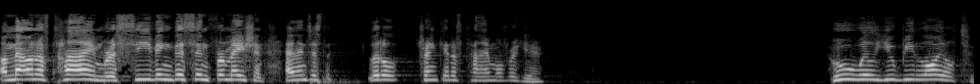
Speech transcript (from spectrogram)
amount of time receiving this information and then just a little trinket of time over here? Who will you be loyal to?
